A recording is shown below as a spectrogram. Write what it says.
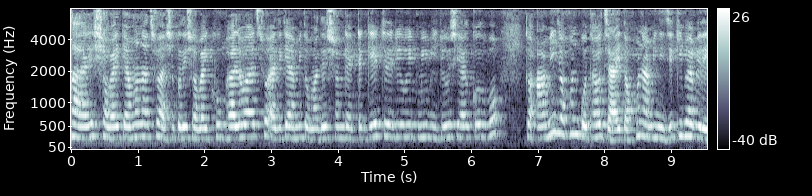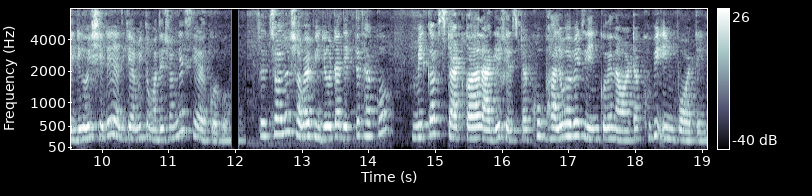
হাই সবাই কেমন আছো? আশা করি সবাই খুব ভালো আছো। আজকে আমি তোমাদের সঙ্গে একটা get ready with me video share করব। তো আমি যখন কোথাও যাই, তখন আমি নিজে কীভাবে রেডি হই সেটাই আজকে আমি তোমাদের সঙ্গে শেয়ার করব। তো চলো সবাই ভিডিওটা দেখতে থাকো। মেকআপ স্টার্ট করার আগে ফেসটা খুব ভালোভাবে ক্লিন করে নেওয়াটা খুবই ইম্পর্টেন্ট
